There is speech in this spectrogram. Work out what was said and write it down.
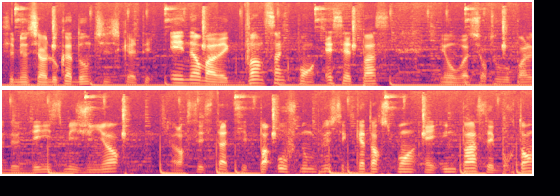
c'est bien sûr Luka Doncic qui a été énorme avec 25 points et 7 passes. Et on va surtout vous parler de Dennis Smith Jr. Alors ses stats c'est pas ouf non plus, c'est 14 points et une passe et pourtant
